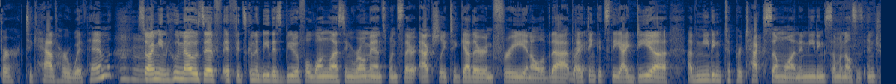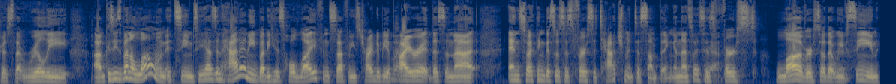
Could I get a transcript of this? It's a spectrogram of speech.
for to have her with him. Mm-hmm. so i mean who knows if if it's going to be this beautiful long lasting romance once they're actually together and free and all of that but i think it's the idea of needing to protect someone and needing someone else's interest that really because he's been alone it seems. He hasn't had anybody his whole life and stuff and he's tried to be a pirate this and that. And so i think this was his first attachment to something and that's why it's his Yeah. first love or so that we've seen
